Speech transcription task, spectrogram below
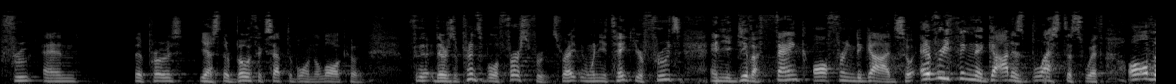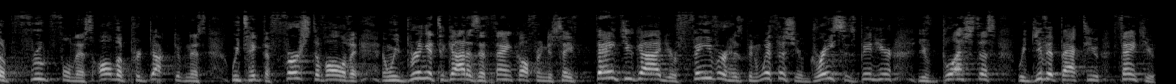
Fruit and the produce? Yes, they're both acceptable in the law code there's a principle of first fruits, right? When you take your fruits and you give a thank offering to God. So everything that God has blessed us with, all the fruitfulness, all the productiveness, we take the first of all of it and we bring it to God as a thank offering to say, thank you God, your favor has been with us, your grace has been here, you've blessed us, we give it back to you, thank you.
